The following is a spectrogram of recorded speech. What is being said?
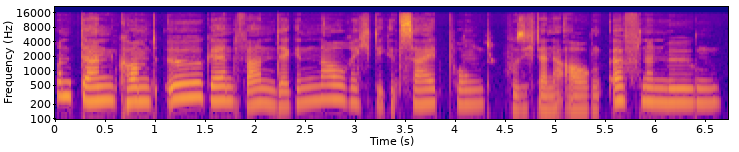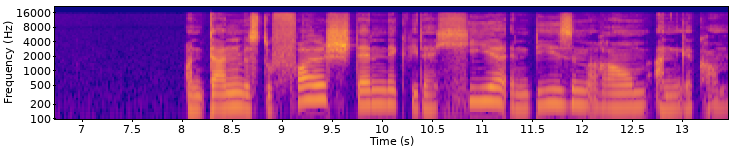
Und dann kommt irgendwann der genau richtige Zeitpunkt, wo sich deine Augen öffnen mögen. Und dann bist du vollständig wieder hier in diesem Raum angekommen.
